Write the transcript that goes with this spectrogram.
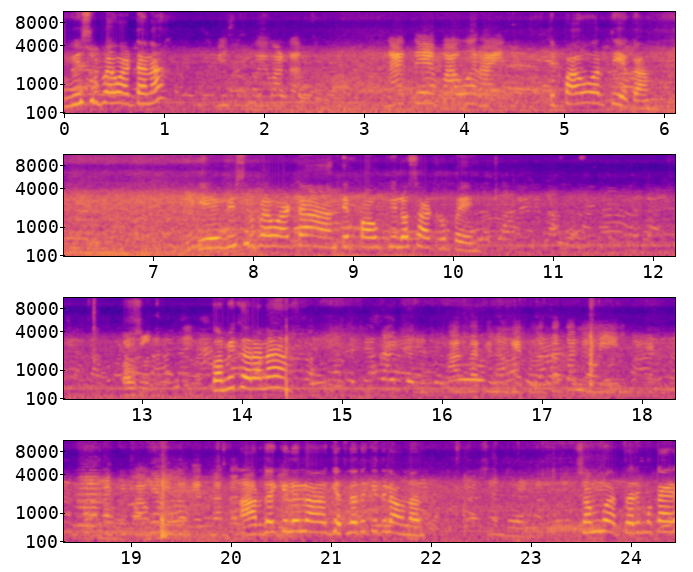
वीस रुपये वाटा ना? वीस रुपये वाटा. नाही ते पावर आहे. ते पाववरती आहे का? हे वीस रुपये वाटा आणि ते पाव किलो साठ रुपये. कमी करा ना. अर्धा किलो घेतलं तर कमी होईल. अर्धा किलो ला घेतलं तर किती लावणार? शंभर. तरी मग काय?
